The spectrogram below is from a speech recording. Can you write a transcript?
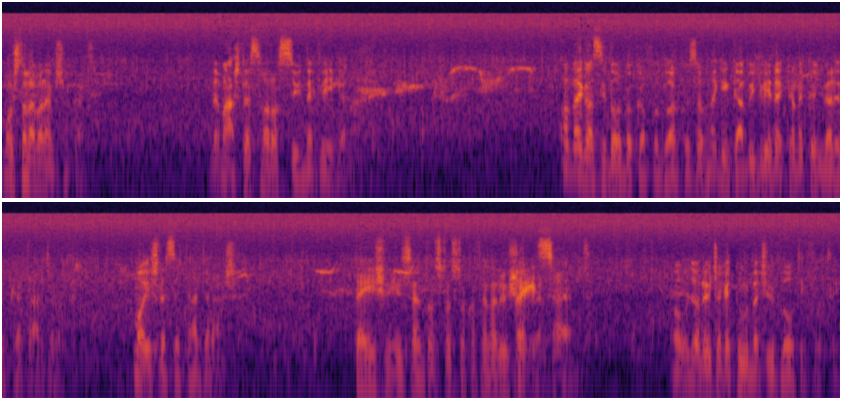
Mostanában nem sokat. De más lesz, ha rossz ügynek vége már. A Vegas-i dolgokkal foglalkozom, leginkább ügyvédekkel, meg könyvelőkkel tárgyalok. Ma is lesz egy tárgyalás. Te és Vincent osztoztok a felelősségben? Vincent! Ugyan ő csak egy túlbecsült lótifuti.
